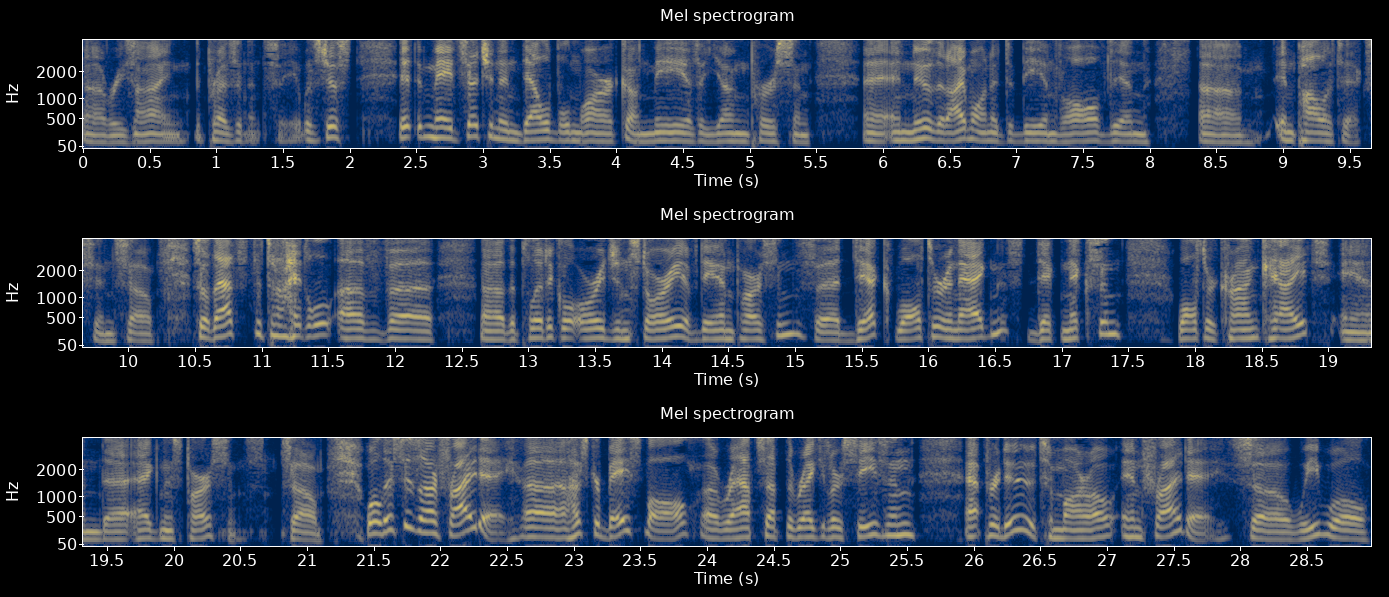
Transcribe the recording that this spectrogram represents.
uh, resign the presidency. It was just it made such an indelible mark on me as a young person, and, and knew that I wanted to be involved in in politics. And so, so that's the title of uh, uh, the political origin story of Dan Parsons. Uh, Dick, Walter, and Agnes. Dick Nixon, Walter Cronkite, and uh, Agnes Parsons. So, well, this is our Friday. Uh, Husker baseball wraps up the regular season at Purdue tomorrow and Friday. So we will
